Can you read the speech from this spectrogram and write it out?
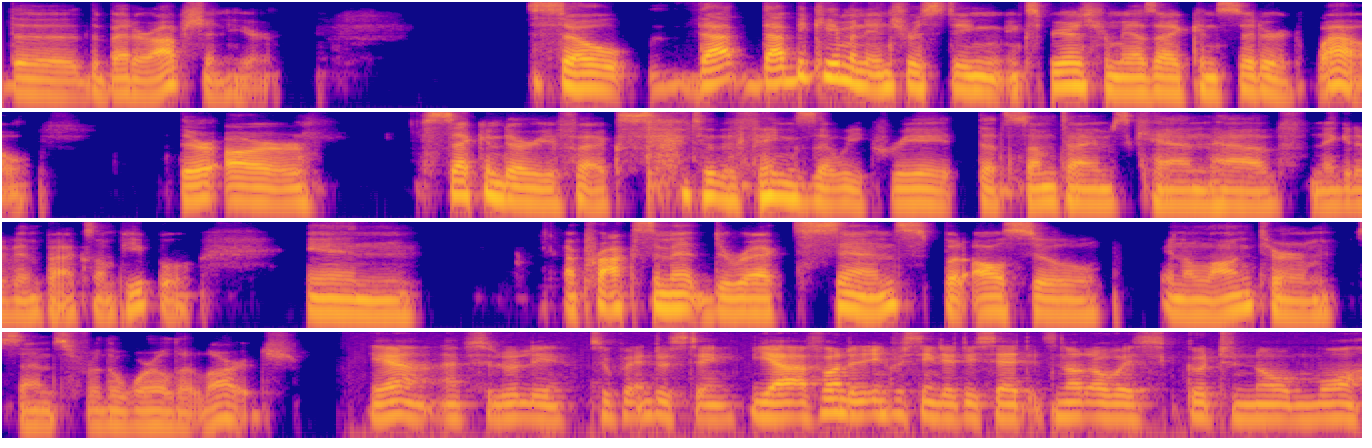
the the better option here. So that that became an interesting experience for me as I considered, wow, there are secondary effects to the things that we create that sometimes can have negative impacts on people in approximate direct sense but also in a long-term sense for the world at large yeah absolutely. Super interesting. Yeah i found it interesting that you said it's not always good to know more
